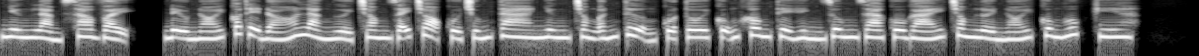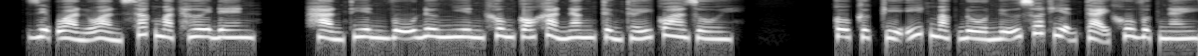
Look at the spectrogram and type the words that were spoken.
nhưng làm sao vậy? Đều nói có thể đó là người trong dãy trọ của chúng ta nhưng trong ấn tượng của tôi cũng không thể hình dung ra cô gái trong lời nói cung húc kia. Diệp Oản Oản sắc mặt hơi đen. Hàn Thiên Vũ đương nhiên không có khả năng từng thấy qua rồi. Cô cực kỳ ít mặc đồ nữ xuất hiện tại khu vực này.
